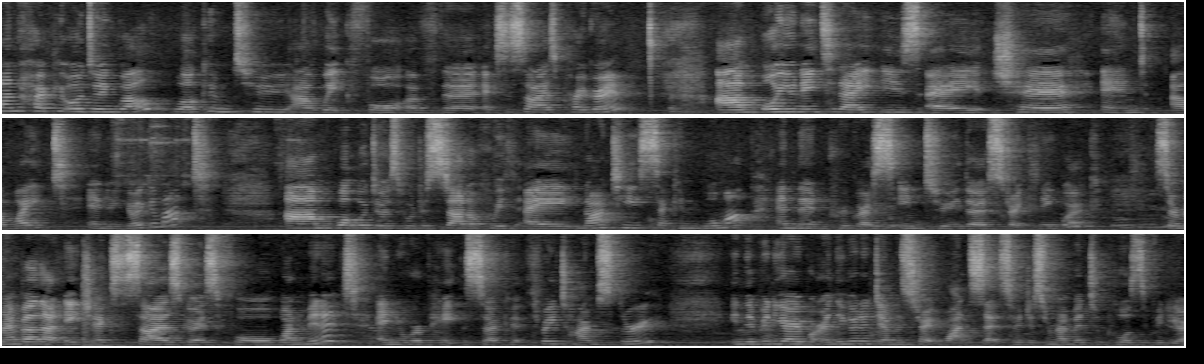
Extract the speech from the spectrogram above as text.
everyone. Hope you're all doing well. Welcome to our week four of the exercise program. Um, all you need today is a chair and a weight and a yoga mat. Um, what we'll do is we'll just start off with a 90 second warm up and then progress into the strengthening work. So remember that each exercise goes for one minute and you'll repeat the circuit three times through. In the video, we're only going to demonstrate one set, so just remember to pause the video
